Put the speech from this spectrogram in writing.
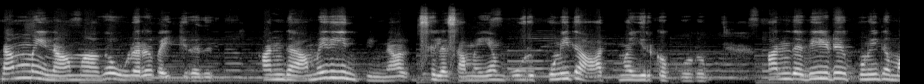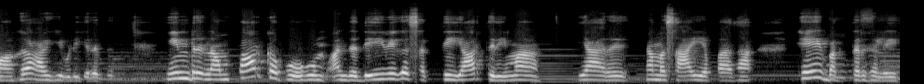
நம்மை நாமாக உணர வைக்கிறது. அந்த அமைதியின் பின்னால் சில சமயம் ஒரு புனித ஆத்மா இருக்கக்கூடும். அந்த வீடு புனிதமாக ஆகிவிடுகிறது. இன்று நாம் பார்க்க போகும் அந்த தெய்வீக சக்தி யார் தெரியுமா? யாரு? நம்ம சாயப்பா தான் ஹே பக்தர்களே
